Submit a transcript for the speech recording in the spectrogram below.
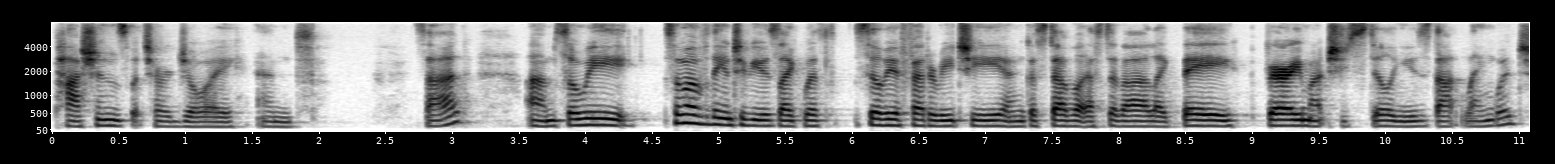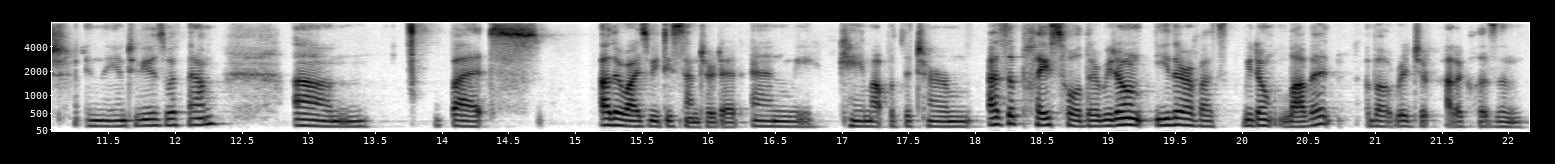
passions which are joy and sad. Um, so we some of the interviews like with silvia federici and gustavo esteva like they very much still use that language in the interviews with them. Um, but otherwise we decentered it and we came up with the term as a placeholder we don't either of us we don't love it about rigid radicalism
